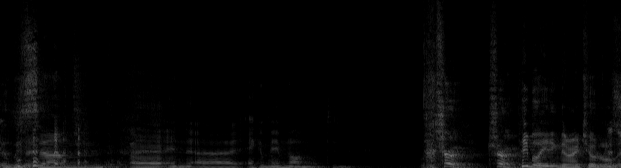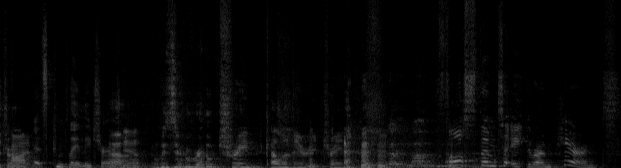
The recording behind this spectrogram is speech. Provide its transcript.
it was um, uh, in uh, Agamemnon. Didn't it? True, true. People eating their own children all the true. time. It's completely true. Yeah. It was a real trend, culinary trend. Forced them to eat their own parents.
